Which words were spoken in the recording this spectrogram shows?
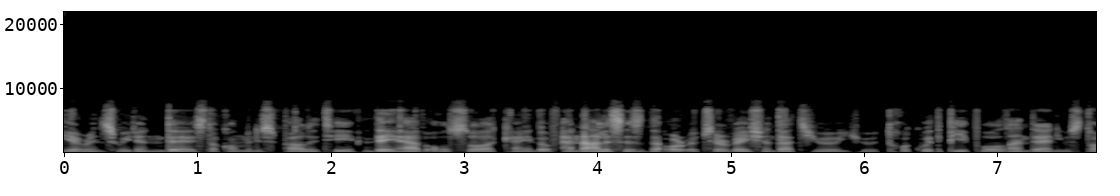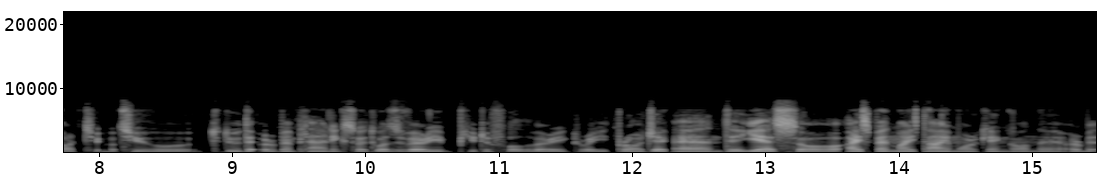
here in Sweden, the Stockholm municipality, they have also a kind of analysis that, or observation that you you talk with people and then you start to to to do the urban planning. So it was very beautiful, very great project. And uh, yes, so I spent my time working on the urban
